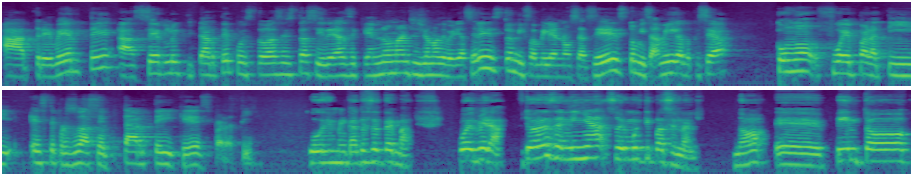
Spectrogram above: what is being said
atreverte a hacerlo y quitarte pues todas estas ideas de que no manches, yo no debería hacer esto, mi familia no se hace esto, mis amigas, lo que sea, ¿Cómo fue para ti este proceso de aceptarte y qué es para ti? Uy, me encanta ese tema. Pues mira, yo desde niña soy multipasional, ¿no? Eh, pinto,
